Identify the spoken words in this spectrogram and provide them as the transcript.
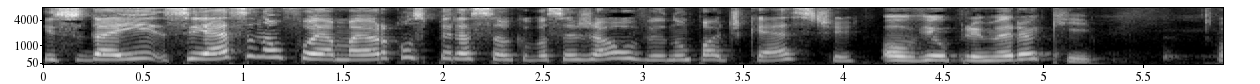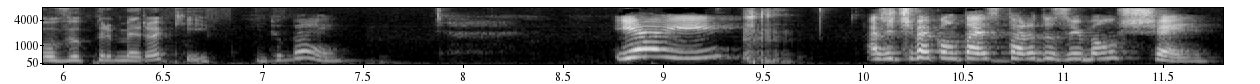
Isso daí, se essa não foi a maior conspiração que você já ouviu num podcast, ouvi o primeiro aqui. ouviu primeiro aqui. Muito bem. E aí, a gente vai contar a história dos irmãos Shen,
